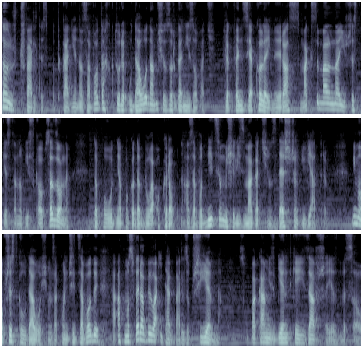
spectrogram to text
To już czwarte spotkanie na zawodach, które udało nam się zorganizować. Frekwencja kolejny raz maksymalna i wszystkie stanowiska obsadzone. Do południa pogoda była okropna, a zawodnicy musieli zmagać się z deszczem i wiatrem. Mimo wszystko udało się zakończyć zawody, a atmosfera była i tak bardzo przyjemna. Z chłopakami z Giętkiej zawsze jest wesoło.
